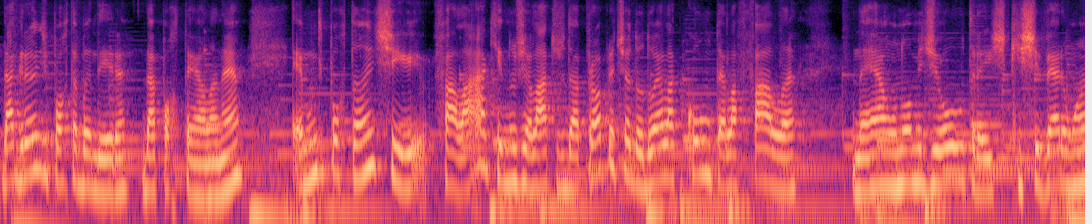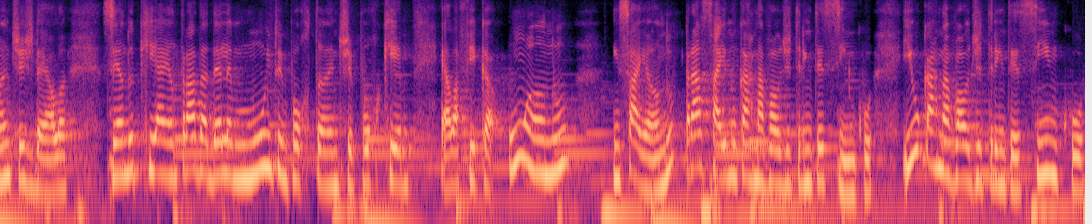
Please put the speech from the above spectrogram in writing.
da grande porta-bandeira da Portela, né? É muito importante falar que nos relatos da própria tia Dodô ela conta, ela fala né, o nome de outras que estiveram antes dela, sendo que a entrada dela é muito importante porque ela fica um ano ensaiando para sair no Carnaval de 35. E o Carnaval de 35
